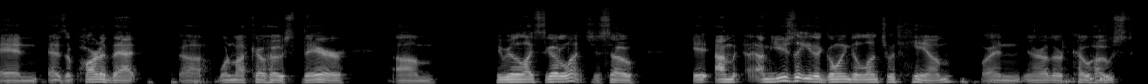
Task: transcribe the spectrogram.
and as a part of that, uh, one of my co-hosts there, um, he really likes to go to lunch, and so it, I'm I'm usually either going to lunch with him and our other co-host,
